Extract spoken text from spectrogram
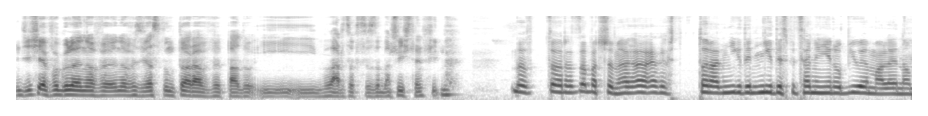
Dzisiaj w ogóle nowy, nowy zwiastun Tora wypadł i, i bardzo chcę zobaczyć ten film. No to zobaczymy. Ja Tora nigdy, nigdy specjalnie nie robiłem, ale no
